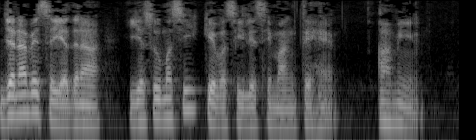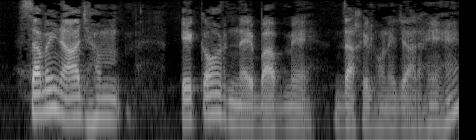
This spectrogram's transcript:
جناب سیدنا یسو مسیح کے وسیلے سے مانگتے ہیں۔ آمین۔ سامعین، آج ہم ایک اور نئے باب میں داخل ہونے جا رہے ہیں۔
